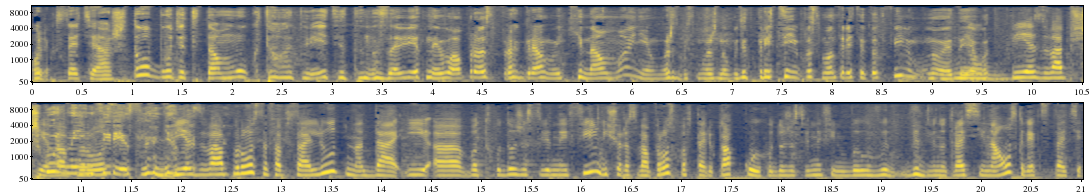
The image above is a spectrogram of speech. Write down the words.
Оля, кстати, а что будет тому, кто ответит на заветный вопрос программы «Киномания»? Может быть, можно будет прийти и посмотреть этот фильм? Ну, это ну, я вот... Без вообще вопросов. Без вопросов абсолютно, да. И а, вот художественный фильм, еще раз вопрос повторю, какой художественный фильм был выдвинут России на Оскар? Я, кстати,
